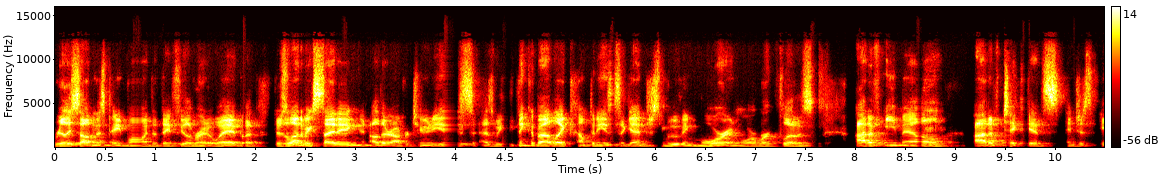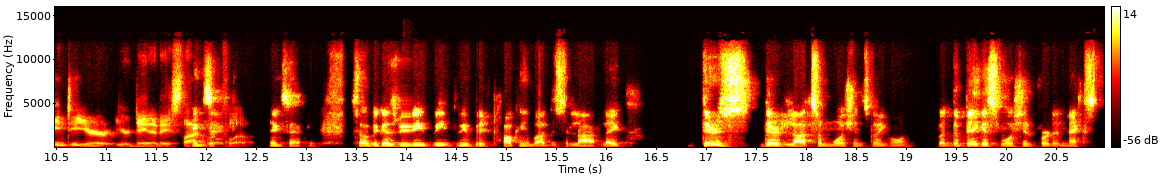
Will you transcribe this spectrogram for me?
really solving this pain point that they feel right away. But there's a lot of exciting other opportunities as we think about like companies again, just moving more and more workflows out of email, mm. Out of tickets, and just into your your day to day Slack exactly. workflow. Exactly. So because we we we've been talking about this a lot, like there's there's lots of motions going on, but the biggest motion for the next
